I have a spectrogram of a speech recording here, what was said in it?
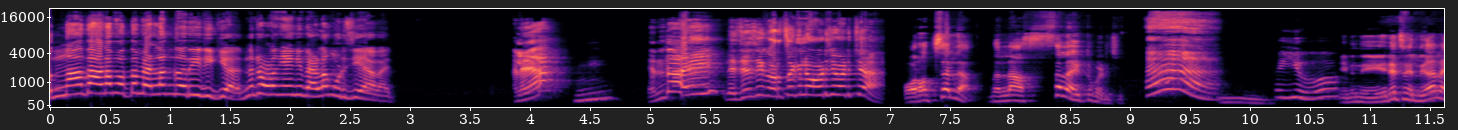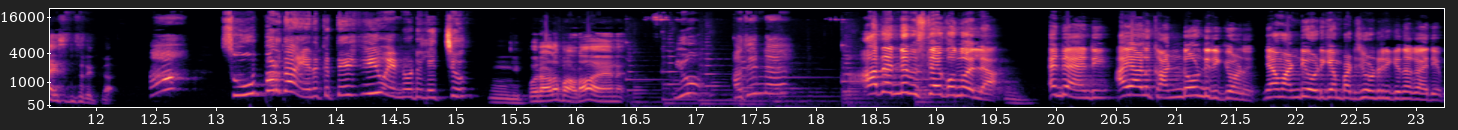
ഒന്നാമതാണ് മൊത്തം വെള്ളം കയറിയിരിക്കുക എന്നിട്ടുള്ള ഞാൻ ഇനി വെള്ളം കുടിച്ചാവാൻ അല്ലയാ എന്തായി? ലജേജി കുറച്ചെങ്കിലും ഓടിച്ചു പഠിച്ചാ? കുറച്ചല്ല നല്ല അസലായിട്ട് പഠിച്ചു. അയ്യോ. ഇനി നേരെ ചെല്ലുക ലൈസൻസ് എടുക്കുക. സൂപ്പർ താ എനിക്ക് തെരിയോ എന്നോട് ലച്ചു. ഇപ്പൊ ഒരാൾ പടം ആയനെ അയ്യോ അതെന്നെ? അതെന്റെ മിസ്റ്റേക്ക് ഒന്നുമല്ല. എന്റെ ആന്റി അയാൾ കണ്ടോണ്ടിരിക്കുവാണ്. ഞാൻ വണ്ടി ഓടിക്കാൻ പഠിച്ചുകൊണ്ടിരിക്കുന്ന കാര്യം.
